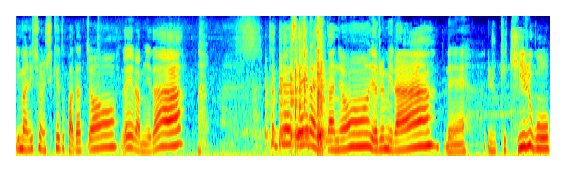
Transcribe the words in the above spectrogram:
22,000원씩 해도 받았죠? 세일합니다. 특별 세일하니까요. 여름이라 네 이렇게 길고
